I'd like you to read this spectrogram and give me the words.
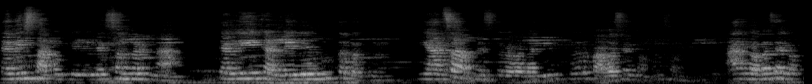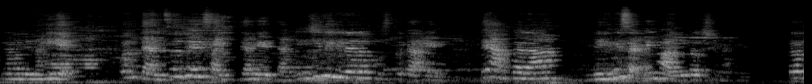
त्यांनी स्थापन केलेल्या संघटना त्यांनी काढलेले वृत्तपत्र याचा अभ्यास करावा लागेल तर बाबासाहेब आपण समजू आज बाबासाहेब आपल्यामध्ये नाही आहे पण त्यांचं जे साहित्य आहे त्यांनी जी लिहिलेलं पुस्तक आहे ते आपल्याला नेहमीसाठी मार्गदर्शन आहे. तर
